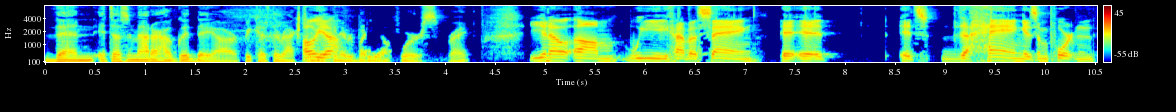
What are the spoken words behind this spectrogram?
then it doesn't matter how good they are because they're actually Oh, making yeah. everybody else worse, right? You know, um, we have a saying. It, it it's the hang is important.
